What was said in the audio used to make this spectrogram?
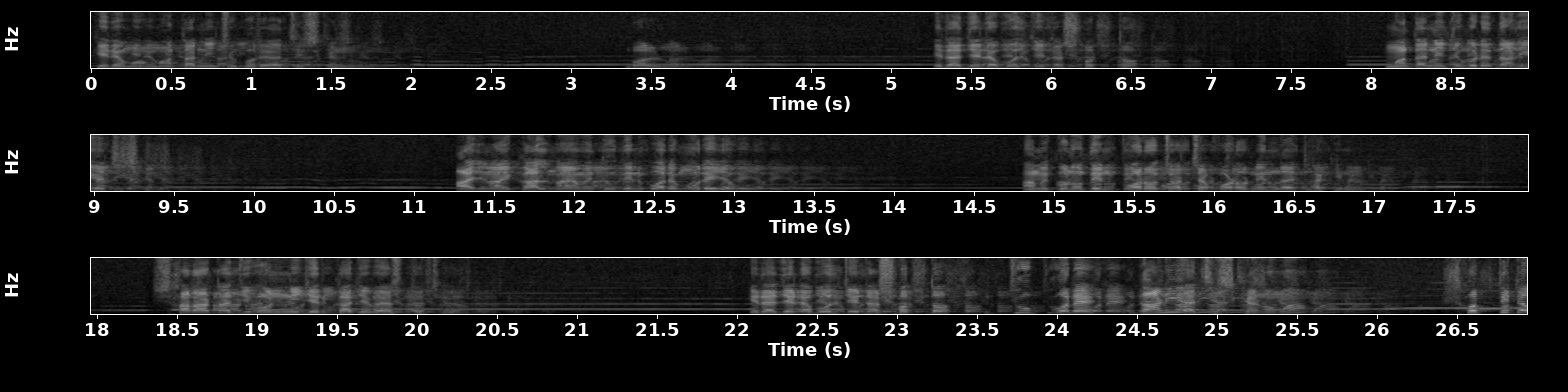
কি রে মা, মাথা নিচু করে আছিস কেন? বল না। এরা যেটা বলছে এটা সত্য? মাথা নিচু করে দাঁড়িয়ে আছিস কেন? আজ নয়, কাল নয়, আমি দুদিন পরে মরে যাব। আমি কোনোদিন পরচর্চা পর নিন্দায় থাকি না। সারাটা জীবন নিজের কাজে ব্যস্ত ছিলাম। এরা যেটা বলছে এটা সত্য। চুপ করে দাঁড়িয়ে আছিস কেন মা? সত্যিটা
